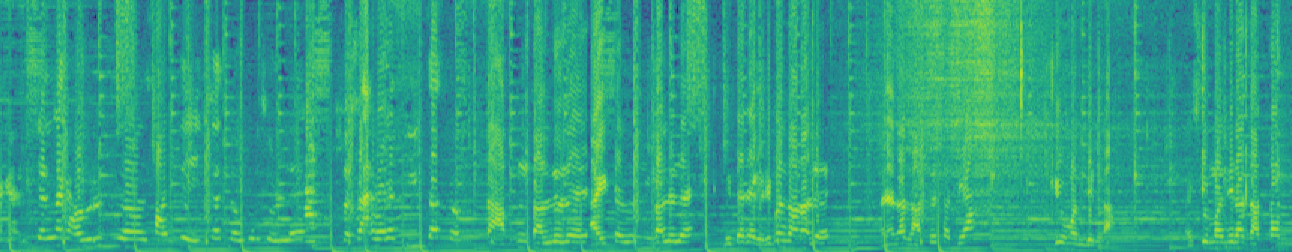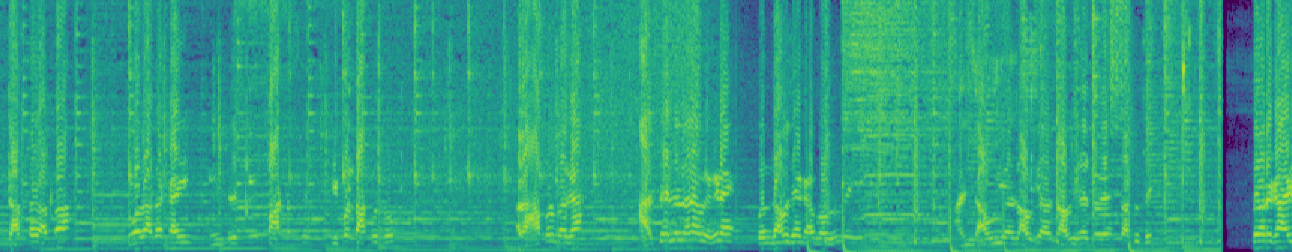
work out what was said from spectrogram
घरच्यांना घाबरून सांगते एक तास लवकर सोडलंय. तसं आम्हाला तीन तास आपण चाललेलो आहे आईच्या निघालेलो आहे. मी त्याच्या घरी पण जाऊन आलोय. आणि आता जातोय सध्या शिव मंदिरला शिव मंदिरात जातात जाता जाता तुम्हाला आता काही इंटरेस्टिंग पार्ट असेल ते पण दाखवतो. आता हा पण बघा हातायला जरा वेगळा आहे पण जाऊ द्या काय प्रॉब्लेम नाही. आणि जाऊया जाऊया जाऊया जाऊया जातो ते. तर काय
